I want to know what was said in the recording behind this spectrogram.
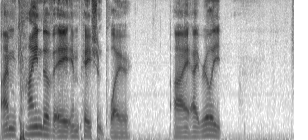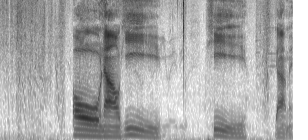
I'm kind of a impatient player. I I really Oh, now he he got me.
